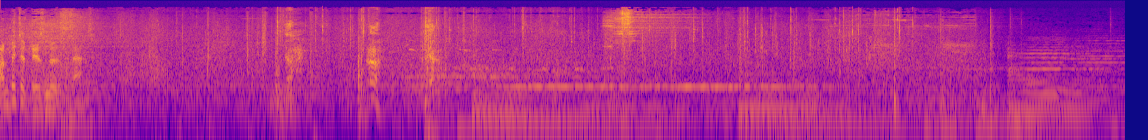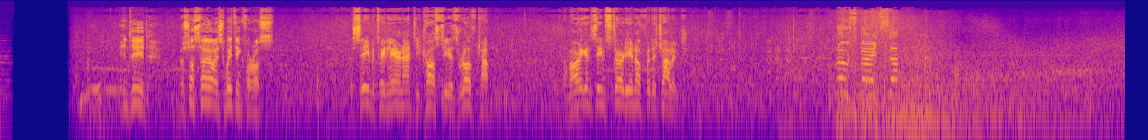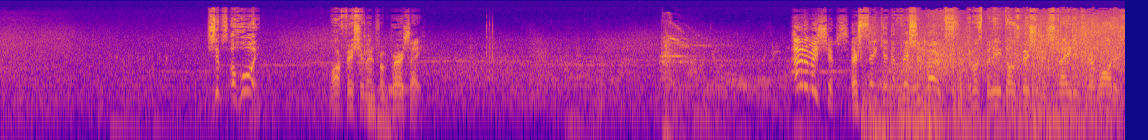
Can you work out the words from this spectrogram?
Run bit of business, that. Indeed. The chasseur is waiting for us. The sea between here and Anticosti is rough, Captain. The Morrigan seems sturdy enough for the challenge. Mates! Ships ahoy! More fishermen from Percé. Enemy ships! They're sinking the fishing boats! You must believe those fishermen strayed into their waters.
